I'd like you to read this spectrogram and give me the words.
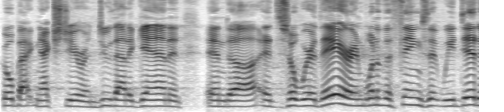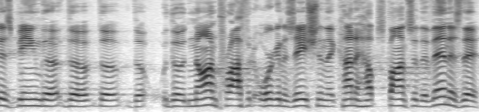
go back next year and do that again. And and uh, and so we're there. And one of the things that we did as being the the the the, the nonprofit organization that kind of helped sponsor the event is that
